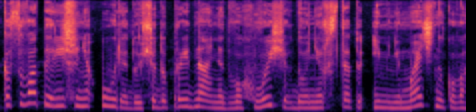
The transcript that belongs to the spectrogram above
Скасувати рішення уряду щодо приєднання двох вишів до університету імені Мечникова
